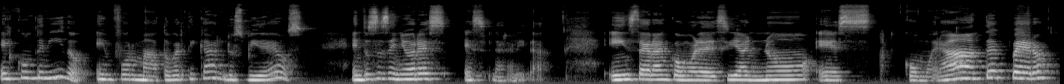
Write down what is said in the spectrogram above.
el contenido en formato vertical, los videos. Entonces, señores, es la realidad. Instagram, como le decía, no es como era antes, pero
